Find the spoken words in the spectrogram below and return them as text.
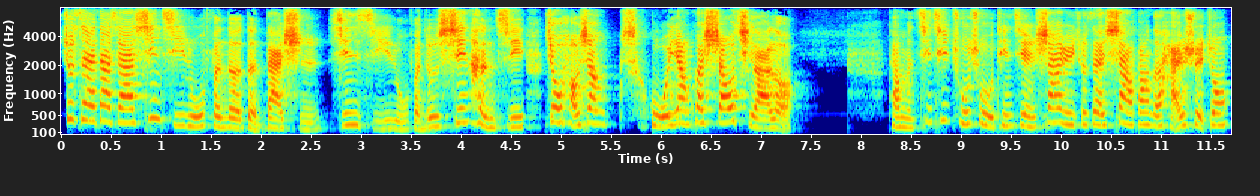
就在大家心急如焚的等待时，心急如焚就是心很急，就好像火一样快烧起来了。他们清清楚楚听见鲨鱼就在下方的海水中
